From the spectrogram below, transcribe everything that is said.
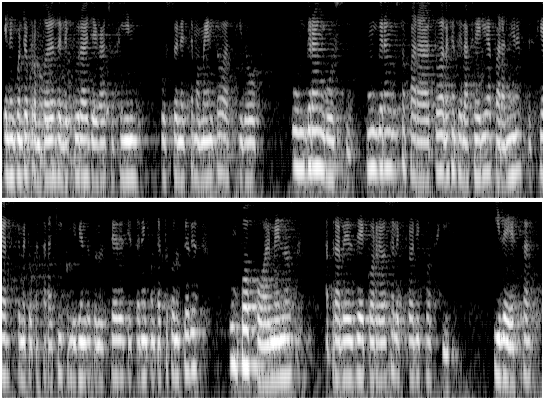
el Encuentro de Promotores de Lectura llega a su fin justo en este momento. Ha sido un gran gusto, un gran gusto para toda la gente de la feria, para mí en especial, que me toca estar aquí conviviendo con ustedes y estar en contacto con ustedes un poco, al menos a través de correos electrónicos y, y de estas,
